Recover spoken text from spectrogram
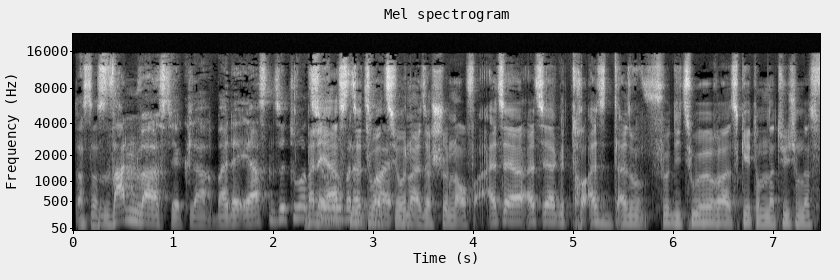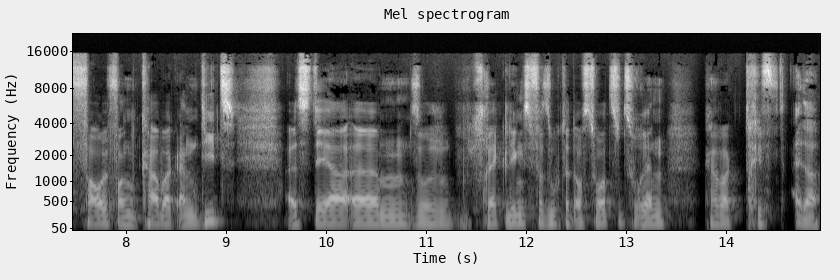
dass das Wann war es dir klar? Bei der ersten Situation? Bei der ersten bei der Situation, zweiten? also schon auf, als er, als er getro also, also für die Zuhörer, es geht um natürlich um das Foul von Kabak an Dietz, als der ähm, so schräg links versucht hat, aufs Tor zuzurennen. Kabak trifft, Alter,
